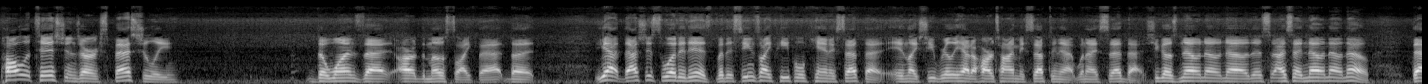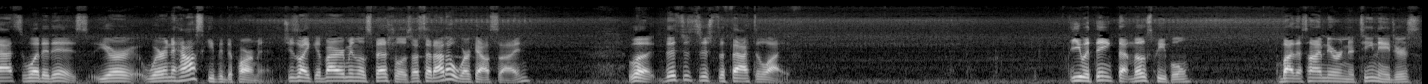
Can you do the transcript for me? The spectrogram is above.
Politicians are especially the ones that are the most like that, but yeah, that's just what it is. But it seems like people can't accept that. And like she really had a hard time accepting that when I said that. She goes, No, no, no. This I said, No, no, no. That's what it is. You're we're in the housekeeping department. She's like environmental specialist. I said, I don't work outside. Look, this is just the fact of life. You would think that most people, by the time they were in their teenagers,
